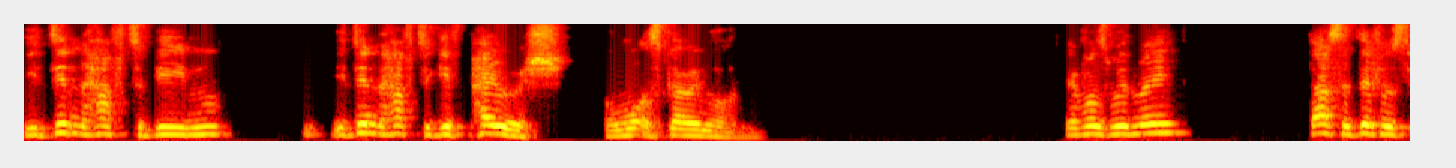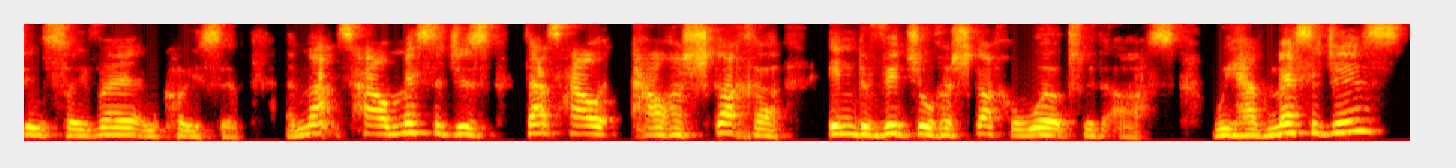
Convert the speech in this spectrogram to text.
You didn't have to be. You didn't have to give perish on what's going on. Everyone's with me? That's the difference between Soveya and Koisev. And that's how messages, that's how, how Hashgacha, individual Hashkacha works with us. We have messages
